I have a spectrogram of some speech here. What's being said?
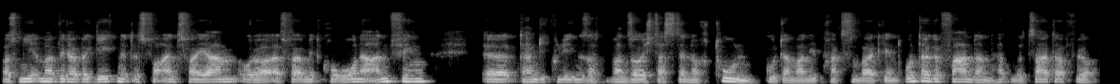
Was mir immer wieder begegnet ist vor ein, zwei Jahren oder als wir mit Corona anfingen, äh, da haben die Kollegen gesagt, wann soll ich das denn noch tun? Gut, dann waren die Praxen weitgehend runtergefahren, dann hatten wir Zeit dafür.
